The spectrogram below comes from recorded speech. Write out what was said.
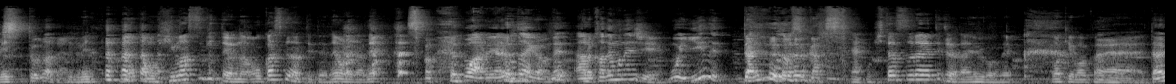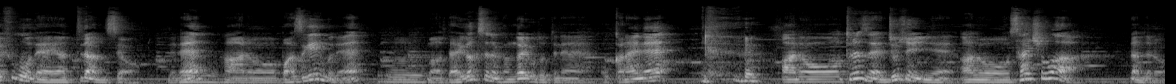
め知っとるわね。めなんかもう暇すぎたよなおかしくなってたよね俺がね。そう。もうあのやることないからね。あの金もねえしもう家で大富豪するかっつって、ひたすらやってたよ大富豪ね。わけわかんない、えー大富豪ねやってたんですよ。でね、うん。あの罰ゲームね。うん。まあ大学生の考えることってねおっかないねあのとりあえずね徐々にねあの最初はなんだろう。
